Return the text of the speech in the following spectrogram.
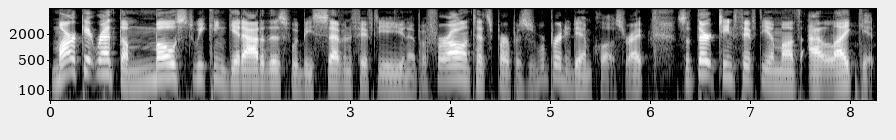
Market rent, the most we can get out of this would be 750 a unit, but for all intents and purposes, we're pretty damn close, right? So 1350 a month, I like it.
